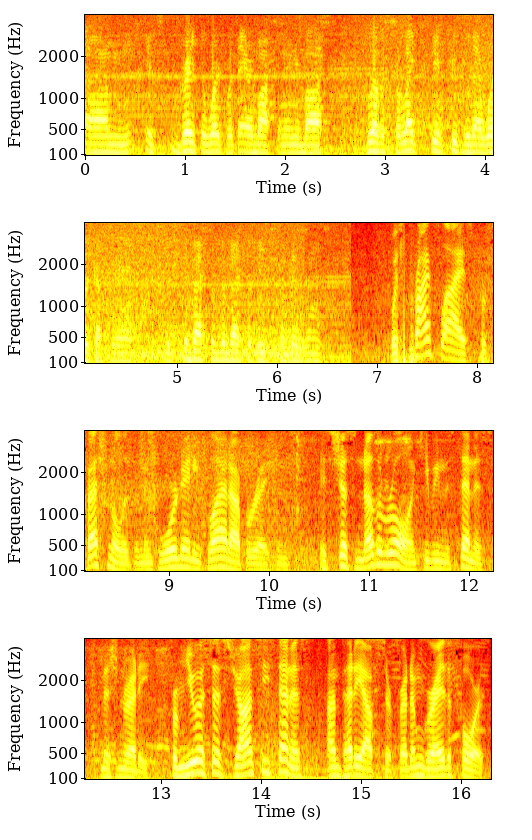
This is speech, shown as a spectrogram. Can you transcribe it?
Um, it's great to work with the air boss and mini boss. We have a select few people that work up here. It's the best of the best of these divisions. With PriFly's professionalism in coordinating flight operations, it's just another role in keeping the Stennis mission ready. From USS John C. Stennis, I'm Petty Officer Fred M. Gray IV.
